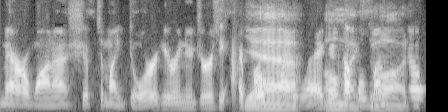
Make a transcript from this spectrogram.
marijuana shipped to my door here in New Jersey. I yeah. broke my leg oh a couple months ago.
